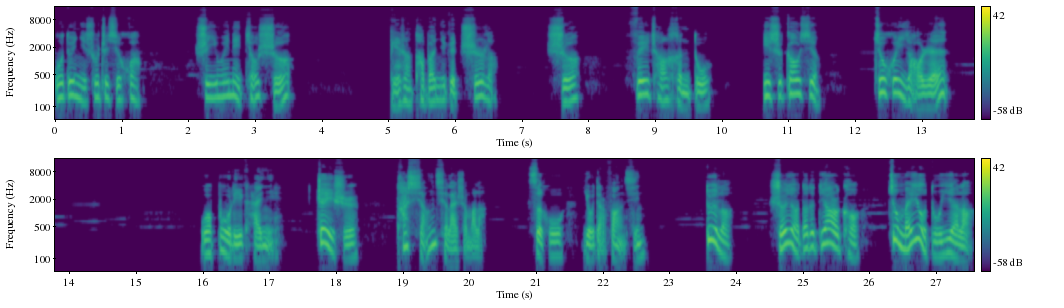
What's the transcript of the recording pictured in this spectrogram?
我对你说这些话，是因为那条蛇。别让它把你给吃了。蛇非常狠毒，一时高兴就会咬人。我不离开你。这时，他想起来什么了，似乎有点放心。对了，蛇咬到的第二口就没有毒液了。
